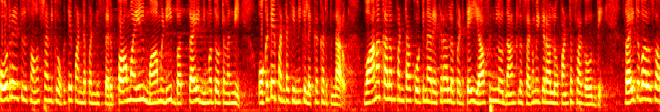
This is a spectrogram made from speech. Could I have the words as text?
పోడు రైతులు సంవత్సరానికి ఒకటే పంట పండిస్తారు. పామాయిల్ మామిడి బత్తాయి నిమ్మ తోటలన్నీ ఒకటే పంట కిందికి లెక్క కడుతున్నారు. వానాకాలం పంట కోటిన్నర ఎకరాల్లో పెడితే యాసంగిలో దాంట్లో సగం ఎకరాల్లో పంట సాగు అవుద్ది. రైతు భరోసా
